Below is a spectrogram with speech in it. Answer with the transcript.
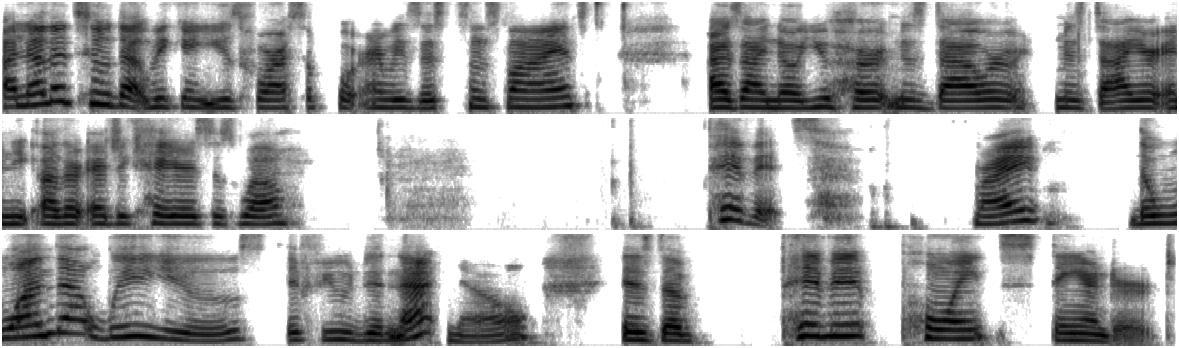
Another tool that we can use for our support and resistance lines, as I know you heard Ms. Dower, Ms. Dyer, and the other educators as well. Pivots, right? The one that we use, if you did not know, is the pivot point standard.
